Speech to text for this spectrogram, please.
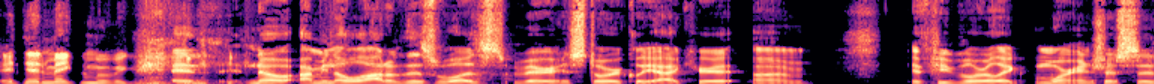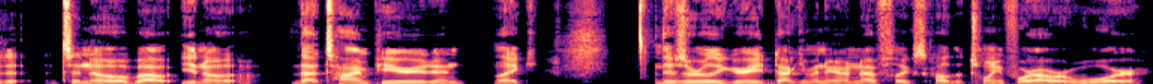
It did make the movie great. and no, I mean a lot of this was very historically accurate. Um, if people are like more interested to know about you know that time period and like, there's a really great documentary on Netflix called The 24 Hour War,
